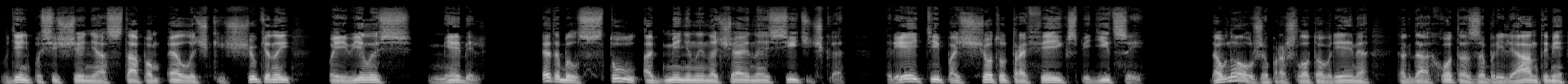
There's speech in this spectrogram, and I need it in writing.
в день посещения Остапом Эллочки Щукиной появилась мебель. Это был стул, обмененный на чайное ситечко, третий по счету трофей экспедиции. Давно уже прошло то время, когда охота за бриллиантами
